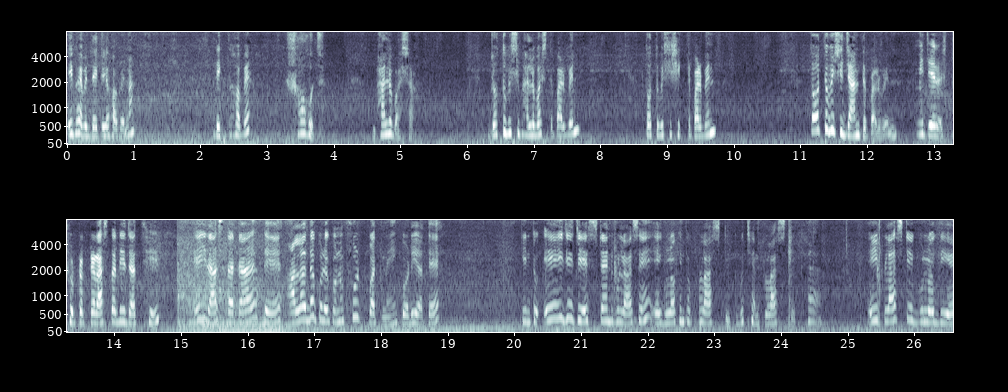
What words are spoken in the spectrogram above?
এইভাবে দেখলে হবে না দেখতে হবে সহজ ভালোবাসা যত বেশি ভালোবাসতে পারবেন তত বেশি শিখতে পারবেন তত বেশি জানতে পারবেন। আমি যে ছোট্ট একটা রাস্তা দিয়ে যাচ্ছি, এই রাস্তাটাতে আলাদা করে কোনো ফুটপাথ নেই কোরিয়াতে। কিন্তু এই যে যে স্ট্যান্ডগুলো আছে, এগুলো কিন্তু প্লাস্টিক, বুঝছেন? প্লাস্টিক হ্যাঁ। এই প্লাস্টিকগুলো দিয়ে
